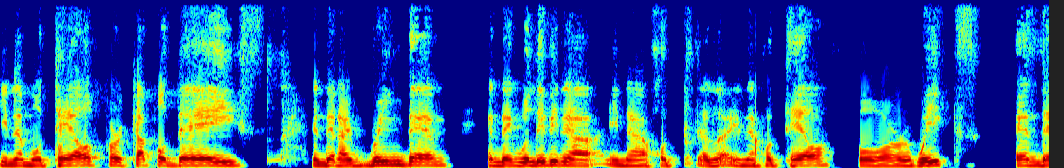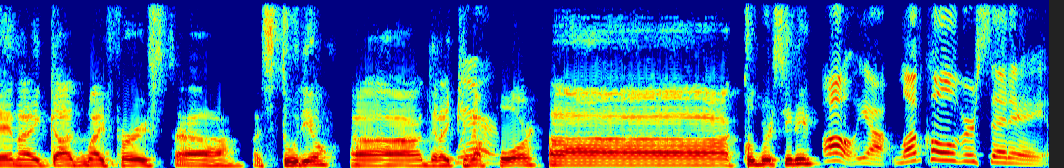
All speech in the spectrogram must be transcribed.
in a motel for a couple days, and then I bring them, and then we live in a in a hotel in a hotel for weeks and then I got my first uh, studio uh, that I can Where? afford. Uh, Culver City. Oh yeah, love Culver City.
